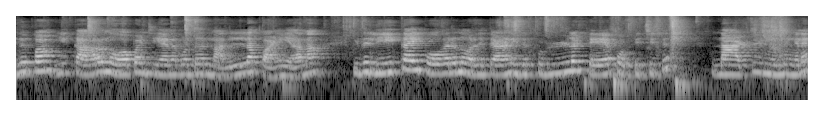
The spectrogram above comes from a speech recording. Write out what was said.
ഇതിപ്പം ഈ കവറൊന്ന് ഓപ്പൺ ചെയ്യാനെ കൊണ്ട് നല്ല പണിയാണ് കാരണം ഇത് ലീക്കായി പോകരുതെന്ന് പറഞ്ഞിട്ടാണ് ഇത് ഫുള്ള് ടേപ്പ് ഒട്ടിച്ചിട്ട് നാട്ടിൽ നിന്ന് ഇങ്ങനെ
